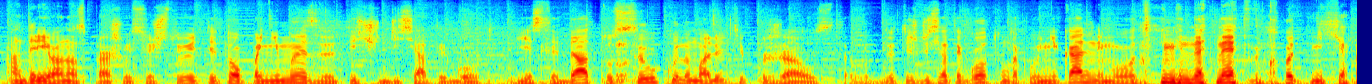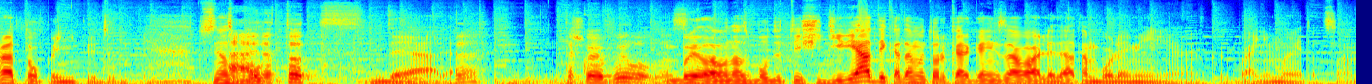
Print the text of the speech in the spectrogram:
Андрей Иванов спрашивает, существует ли топ аниме за 2010 год? Если да, то ссылку намалюйте, пожалуйста. Вот 2010 год, он такой уникальный, мы вот именно на этот год ни хера топа и не придумали. То есть у нас а, был... это тот... Да, да. да? Такое было у нас? Было. У нас был 2009, когда мы только организовали, да, там более-менее, как бы, аниме этот самый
